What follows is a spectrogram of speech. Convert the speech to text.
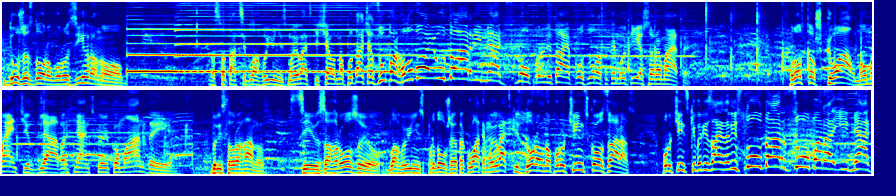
Дуже здорово розіграно. На схватаці благо юність. Моєвецький ще одна подача. Зубар головою удар і м'яч знову пролітає повз ворота Тимофія Шеремети. Просто шквал моментів для верхнянської команди. Боліслав урагану з цією загрозою. Благо юність продовжує атакувати. Моєвецький здорово на Поручинського зараз. Поручинський вирізає на вісну. Удар Зубара. І м'яч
